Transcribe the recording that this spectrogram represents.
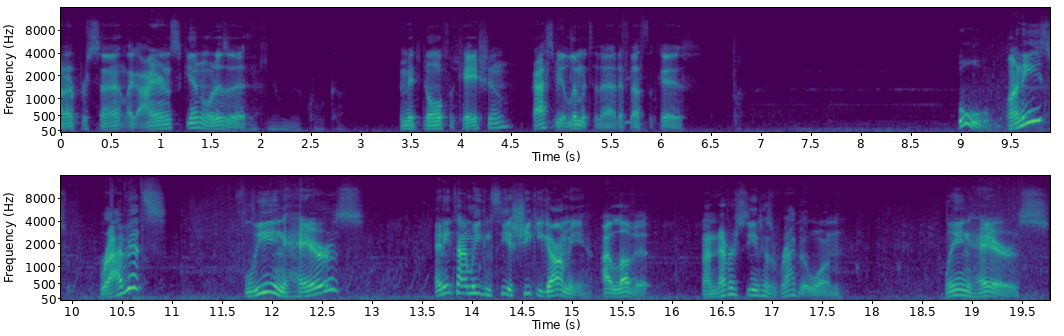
Hundred percent, like iron skin. What is it? Image nullification. There has to be a limit to that if that's the case. Ooh, bunnies? Rabbits? Fleeing hares? Anytime we can see a Shikigami, I love it. And I've never seen his rabbit one. Fleeing hares.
